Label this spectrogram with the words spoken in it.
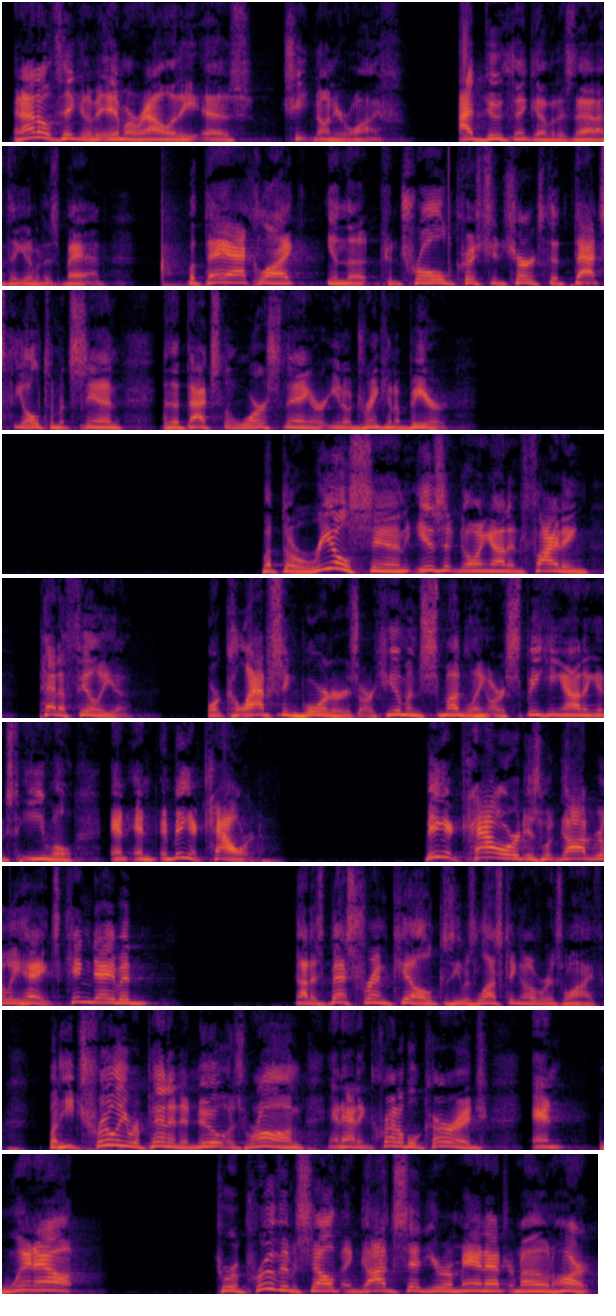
And I don't think of immorality as cheating on your wife. I do think of it as that. I think of it as bad. But they act like in the controlled Christian church that that's the ultimate sin and that that's the worst thing, or, you know, drinking a beer. But the real sin isn't going out and fighting pedophilia or collapsing borders or human smuggling or speaking out against evil and, and, and being a coward. Being a coward is what God really hates. King David got his best friend killed because he was lusting over his wife. But he truly repented and knew it was wrong and had incredible courage and went out to reprove himself. And God said, You're a man after my own heart.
